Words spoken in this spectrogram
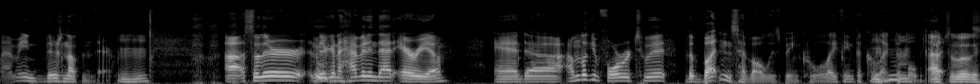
I mean, there's nothing there. Mm-hmm. Uh, so they're they're gonna have it in that area, and uh, I'm looking forward to it. The buttons have always been cool. I think the collectible Mm-hmm. absolutely.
